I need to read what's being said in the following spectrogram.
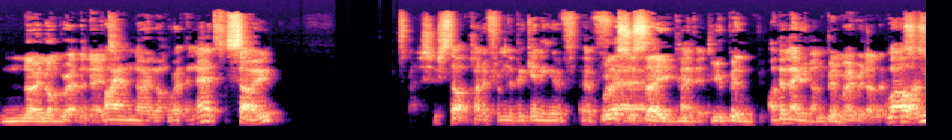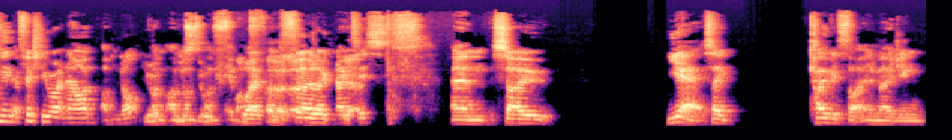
no longer at the Ned. I am no longer at the Ned, so should we start kind of from the beginning of. of well, let's just uh, say you, COVID. you've been I've been made redundant. you've been made redundant. Well, I mean, officially right now, I'm, I'm not. You're- I'm, I'm, you're I'm, still I'm, on at work on furlough. furlough Yeah. notice. Um, so, yeah, so COVID started emerging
